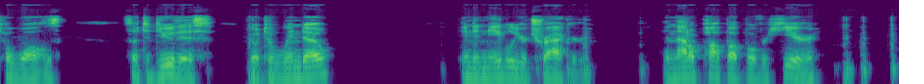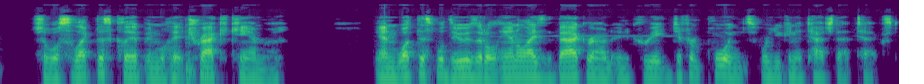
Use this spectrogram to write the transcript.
to walls. So to do this, go to Window and enable your tracker and that'll pop up over here. So we'll select this clip and we'll hit Track Camera. And what this will do is it'll analyze the background and create different points where you can attach that text.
